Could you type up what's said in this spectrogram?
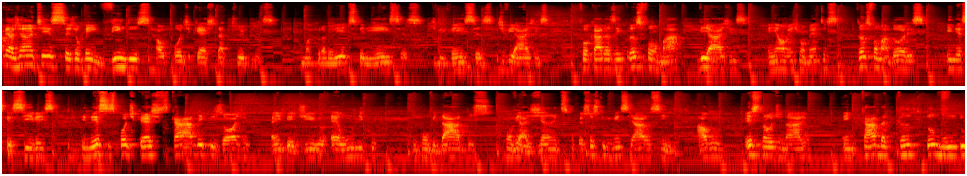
viajantes, sejam bem-vindos ao podcast da Tripness, uma curadoria de experiências, de vivências, de viagens focadas em transformar viagens em realmente momentos transformadores, inesquecíveis. E nesses podcasts, cada episódio é impedível, é único, com convidados, com viajantes, com pessoas que vivenciaram assim algo extraordinário em cada canto do mundo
